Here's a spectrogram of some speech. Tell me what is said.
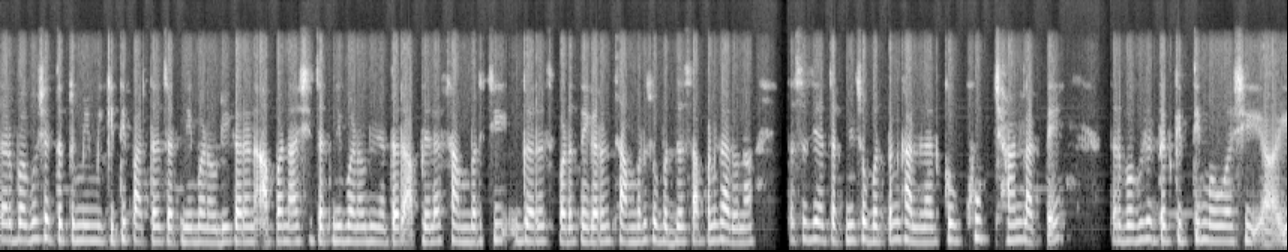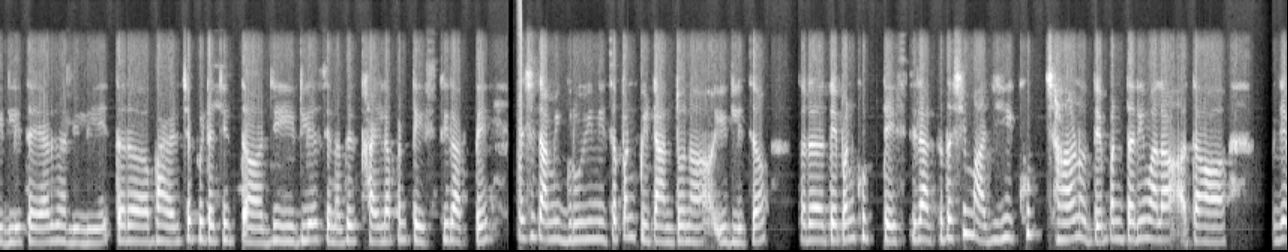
तर बघू शकता तुम्ही मी किती पातळ चटणी बनवली. कारण आपण अशी चटणी बनवली ना तर आपल्याला सांबरची गरज पडत नाही. कारण सांबर सोबत जसं आपण खातो ना तसंच या चटणी सोबत पण खाल्लं खूप खूप छान लागते. तर बघू शकतात किती मऊ अशी इडली तयार झालेली आहे. तर बाहेरच्या पिठाची जी इडली असते ना ते खायला पण टेस्टी लागते. तशीच आम्ही गृहिणीचं पण पीठ आणतो ना इडलीचं. तर ते पण खूप टेस्टी लागतं. तशी माझी ही खूप छान होते पण तरी मला आता म्हणजे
